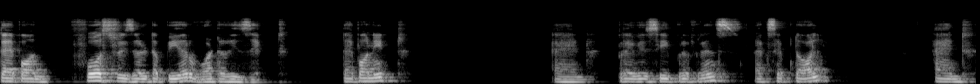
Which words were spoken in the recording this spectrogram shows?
tap on first result appear water eject tap on it and privacy preference accept all and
